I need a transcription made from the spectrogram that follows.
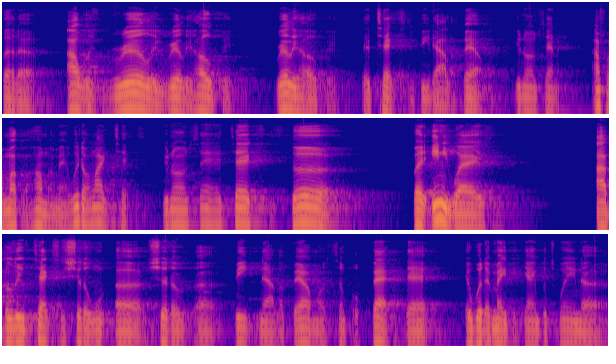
But uh, I was really, really hoping, really hoping that Texas beat Alabama. You know what I'm saying? I'm from Oklahoma, man. We don't like Texas. You know what I'm saying? Texas sucks. But anyways, I believe Texas should have uh, should have uh, beaten Alabama. Simple fact that it would have made the game between uh,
